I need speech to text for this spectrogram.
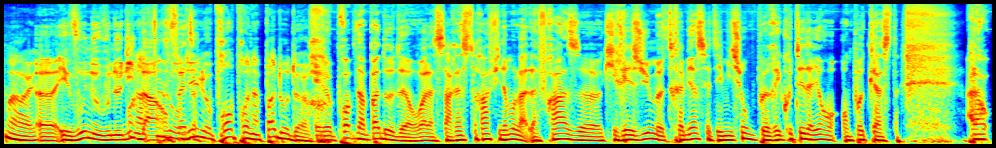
Ouais. Euh, et vous, nous, vous nous dites, On a bah, en fait, dit le propre n'a pas d'odeur. Et le propre n'a pas d'odeur. Voilà, ça restera finalement la, la phrase euh, qui résume très bien cette émission que vous pouvez réécouter d'ailleurs en, en podcast. Alors,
